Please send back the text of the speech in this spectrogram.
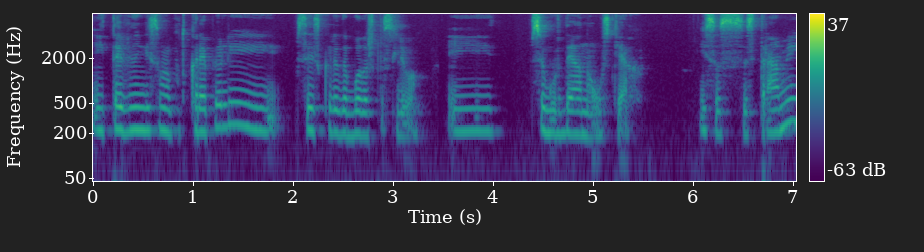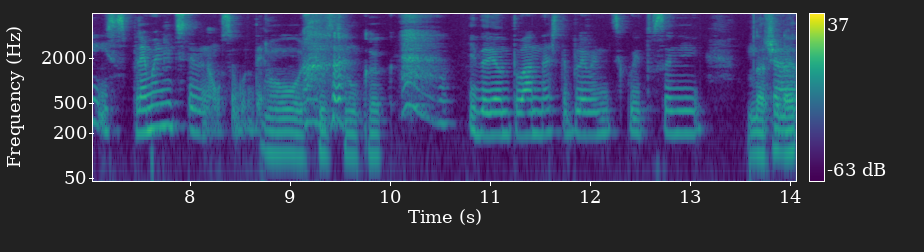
и те винаги са ме подкрепили и са искали да бъда щастлива. И се гордея много с тях. И с сестра ми, и с племенниците ми много се гордея. О, естествено как. И да и Антуан, нашите племенници, които са ни... Значи Да. най-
